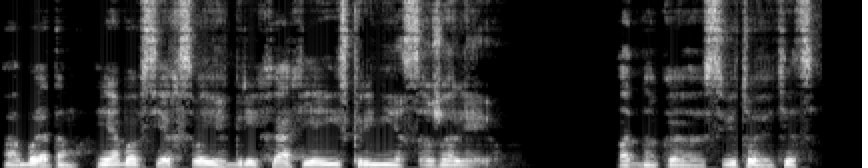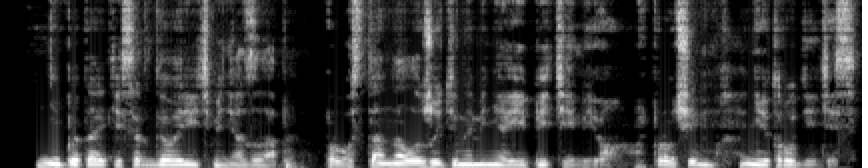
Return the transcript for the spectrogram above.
Об этом и обо всех своих грехах я искренне сожалею. Однако, святой отец, не пытайтесь отговорить меня, Зап. Просто наложите на меня эпитимию. Впрочем, не трудитесь.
